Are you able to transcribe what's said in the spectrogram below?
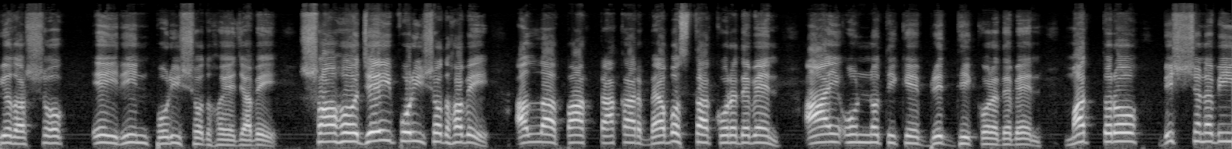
প্রিয় দর্শক, এই ঋণ পরিশোধ হয়ে যাবে। সহজেই পরিশোধ হবে। আল্লাহ পাক টাকার ব্যবস্থা করে দেবেন, আয় উন্নতিকে বৃদ্ধি করে দেবেন। মাত্র বিশ্বনবী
